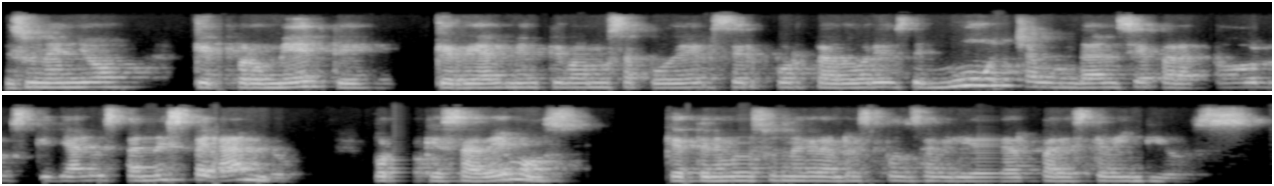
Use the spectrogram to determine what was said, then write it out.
Es un año que promete que realmente vamos a poder ser portadores de mucha abundancia para todos los que ya lo están esperando, porque sabemos que tenemos una gran responsabilidad para este 22.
